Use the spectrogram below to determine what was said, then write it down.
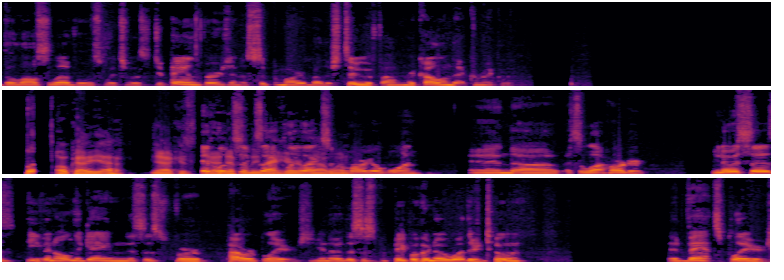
the Lost Levels, which was Japan's version of Super Mario Brothers 2, if I'm recalling that correctly. But Okay, yeah, yeah, because It yeah, looks exactly like Super one. Mario 1, and uh, it's a lot harder. You know, it says even on the game, this is for power players. You know, this is for people who know what they're doing. Advanced players.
